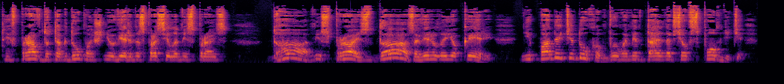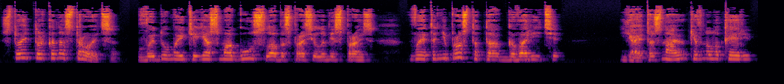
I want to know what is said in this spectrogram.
«Ты вправду так думаешь?» — неуверенно спросила мисс Прайс. «Да, мисс Прайс, да!» — заверила ее Кэрри. «Не падайте духом, вы моментально все вспомните. Стоит только настроиться». «Вы думаете, я смогу?» — слабо спросила мисс Прайс. «Вы это не просто так говорите». «Я это знаю», — кивнула Кэрри.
